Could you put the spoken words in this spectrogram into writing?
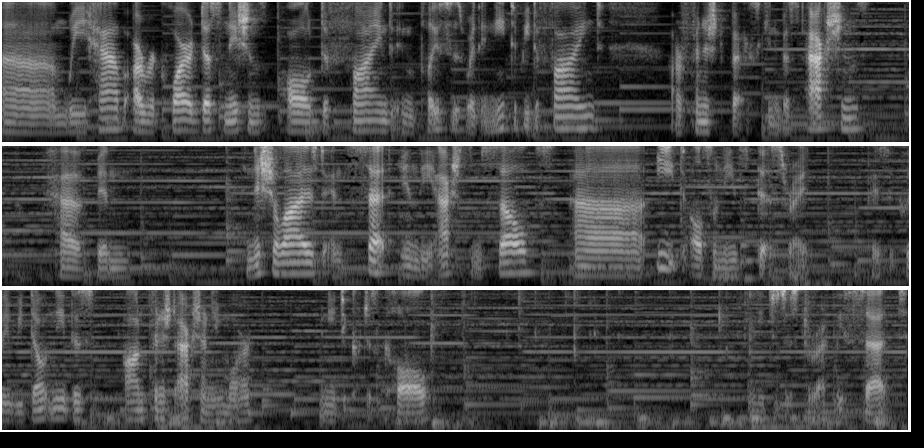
Um, we have our required destinations all defined in places where they need to be defined. Our finished executing best actions have been initialized and set in the actions themselves. Uh, eat also needs this, right? Basically, we don't need this unfinished action anymore. We need to just call. We need to just directly set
